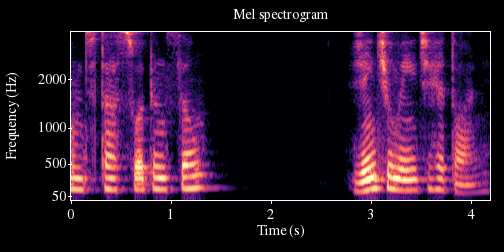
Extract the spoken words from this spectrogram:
Onde está a sua atenção, gentilmente retorne.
